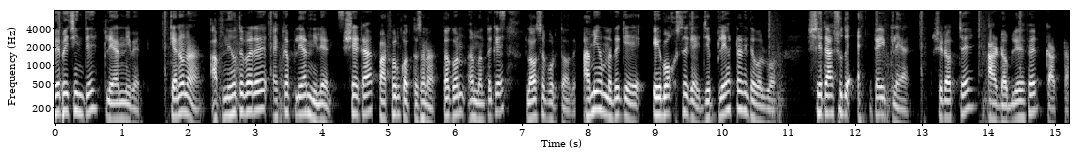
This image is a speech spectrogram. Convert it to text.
ভেবে চিনতে প্লেয়ার নেবেন। কেননা, আপনি হতে পারে একটা প্লেয়ার নিলেন, সেটা পারফর্ম করতেছে না। তখন আপনাদেরকে লসে পড়তে হবে। আমি আপনাদেরকে এ বক্স থেকে যে প্লেয়ারটা নিতে বলব, সেটা শুধু একটাই প্লেয়ার সেটা হচ্ছে আর ডব্লিউএফ এর কার্ডটা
